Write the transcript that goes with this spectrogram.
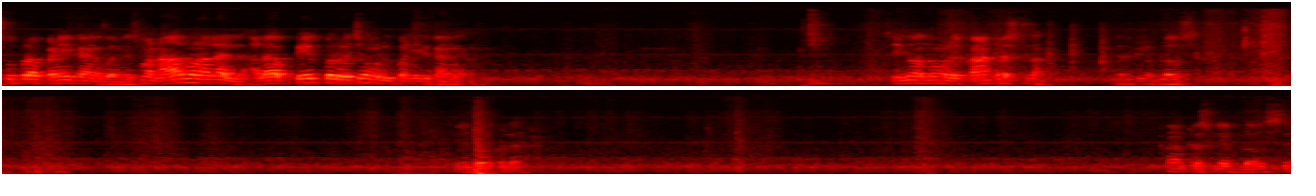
சூப்பராக பண்ணியிருக்காங்க பாருங்க. சும்மா நார்மலாலாம் இல்லை. அழகா பேப்பர் வச்சு உங்களுக்கு பண்ணியிருக்காங்க இது வந்து உங்களுக்கு கான்ட்ராஸ்ட் தான். இருக்குல்ல ப்ளவுஸ் எல்லோ கலர் கான்ட்ராஸ்ட்ல ப்ளவுஸு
